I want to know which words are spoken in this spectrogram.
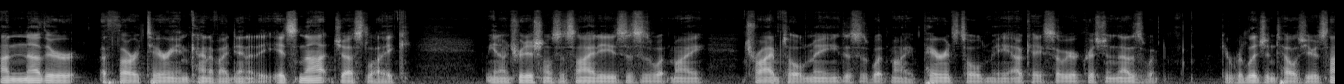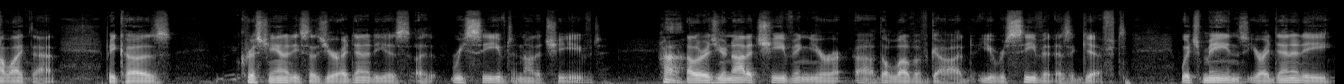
another authoritarian kind of identity. It's not just like, you know, in traditional societies. This is what my tribe told me. This is what my parents told me. Okay, so we are Christians. Now this is what your religion tells you. It's not like that, because Christianity says your identity is uh, received, not achieved. Huh. In other words, you're not achieving your uh, the love of God. You receive it as a gift, which means your identity,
